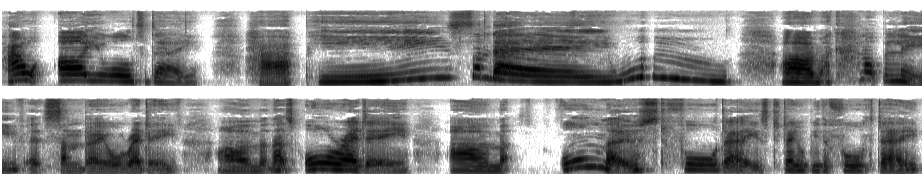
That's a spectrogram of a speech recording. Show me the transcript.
How are you all today? Happy Sunday. Woohoo. Um, I cannot believe it's Sunday already. Um, that's already um almost four days. Today will be the fourth day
